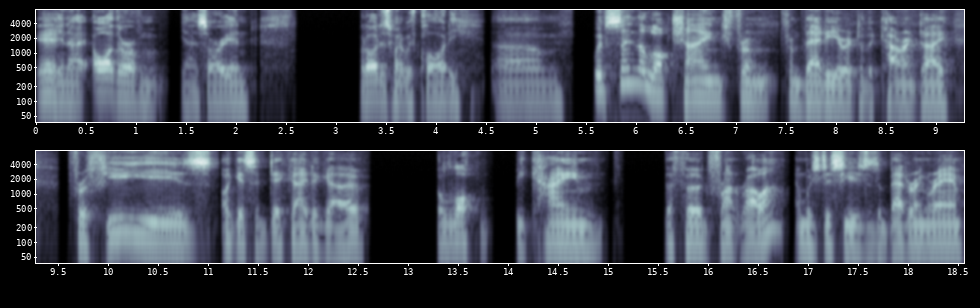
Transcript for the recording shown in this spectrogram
Yeah. You know, either of them. You know, sorry, and but I just went with Clyde. Um, We've seen the lock change from from that era to the current day. For a few years, I guess a decade ago, the lock became the third front rower and was just used as a battering ram.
